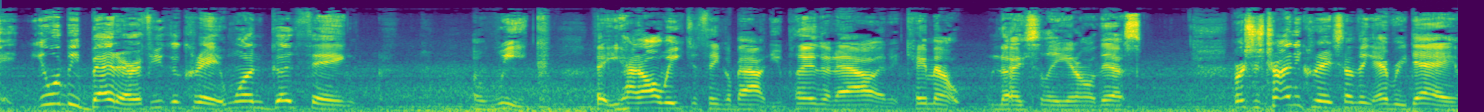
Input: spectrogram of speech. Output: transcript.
it, it would be better if you could create one good thing a week that you had all week to think about and you planned it out and it came out nicely and all this versus trying to create something every day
